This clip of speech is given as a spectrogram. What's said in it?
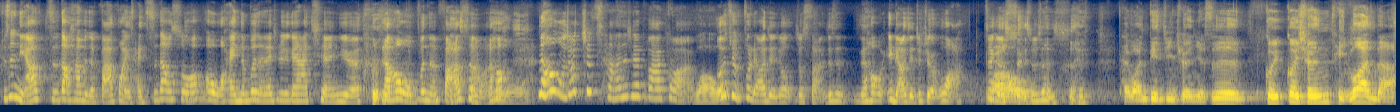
就是你要知道他们的八卦，你才知道说哦，我还能不能再继续跟他签约，然后我不能发什么，然后哦然后我就去查这些八卦，我就觉得不了解就就算了，就是然后一了解就觉得哇，这个水是不是很深？台湾电竞圈也是贵贵圈挺乱的啊、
